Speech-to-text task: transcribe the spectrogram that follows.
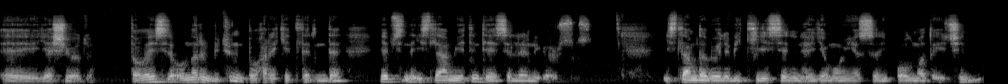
e, yaşıyordu. Dolayısıyla onların bütün bu hareketlerinde hepsinde İslamiyet'in tesirlerini görürsünüz. İslam'da böyle bir kilisenin hegemonyası olmadığı için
